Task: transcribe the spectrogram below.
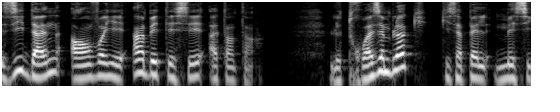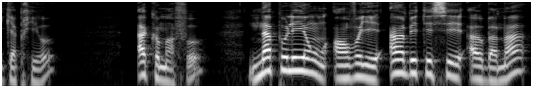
Zidane a envoyé un BTC à Tintin. Le troisième bloc, qui s'appelle Messi Caprio, a comme info Napoléon a envoyé un BTC à Obama,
